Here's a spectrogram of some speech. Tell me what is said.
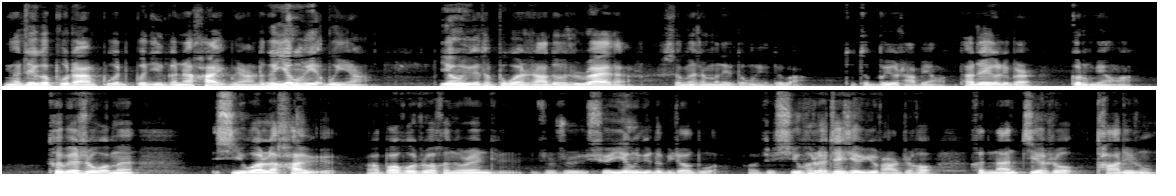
你看这个不咱不不仅跟咱汉语不一样，它跟英语也不一样。英语它不管是啥都是 right 什么什么的东西，对吧？它它没有啥变化。它这个里边各种变化，特别是我们习惯了汉语啊，包括说很多人就是学英语的比较多啊，就习惯了这些语法之后，很难接受它这种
